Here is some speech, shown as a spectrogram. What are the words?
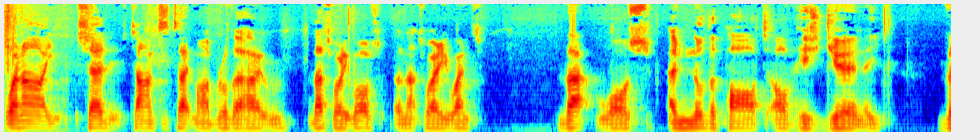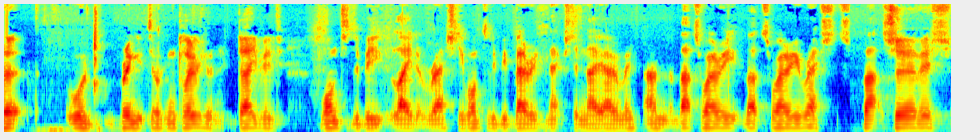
when I said it's time to take my brother home, that's what it was, and that's where he went. That was another part of his journey that would bring it to a conclusion. David wanted to be laid at rest. He wanted to be buried next to Naomi, and that's where he that's where he rests. That service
